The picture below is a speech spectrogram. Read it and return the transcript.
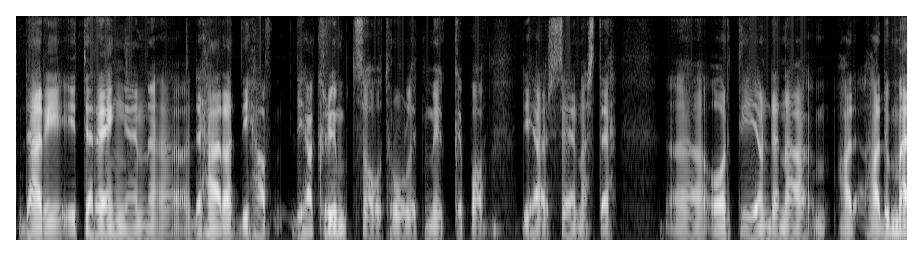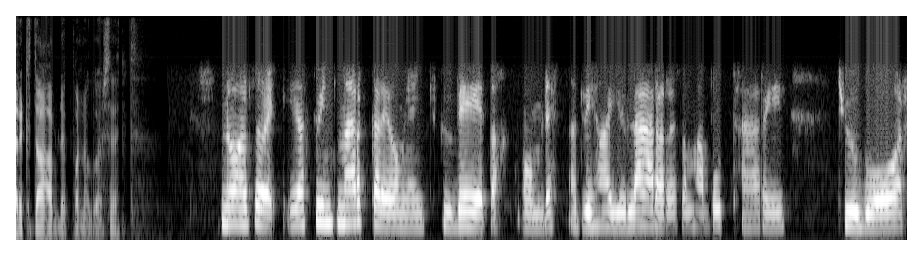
där i, i terrängen, eh, det här att de har, de har krympt så otroligt mycket på de här senaste uh, årtiondena. Har, har du märkt av det på något sätt? No, alltså, jag skulle inte märka det om jag inte skulle veta om det. Att vi har ju lärare som har bott här i 20 år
